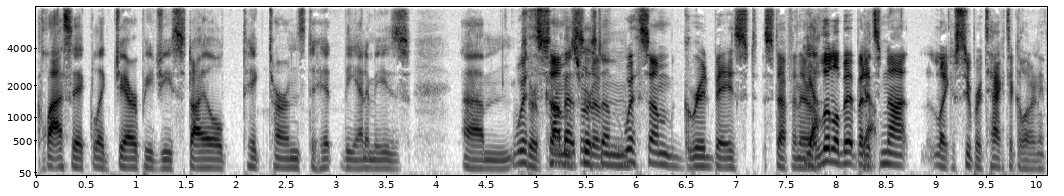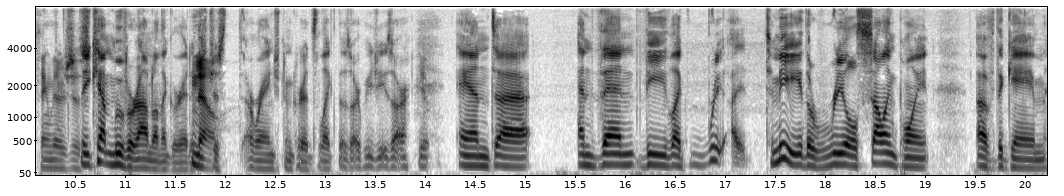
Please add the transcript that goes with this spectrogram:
classic like JRPG style take turns to hit the enemies. Um, with sort of some combat sort system. of with some grid-based stuff in there Yeah. a little bit, but Yeah. it's not like super tactical or anything. There's just you can't move around on the grid. It's No. just arranged in grids like those RPGs are. Yep. And uh, and then the like re- uh, to me the real selling point of the game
